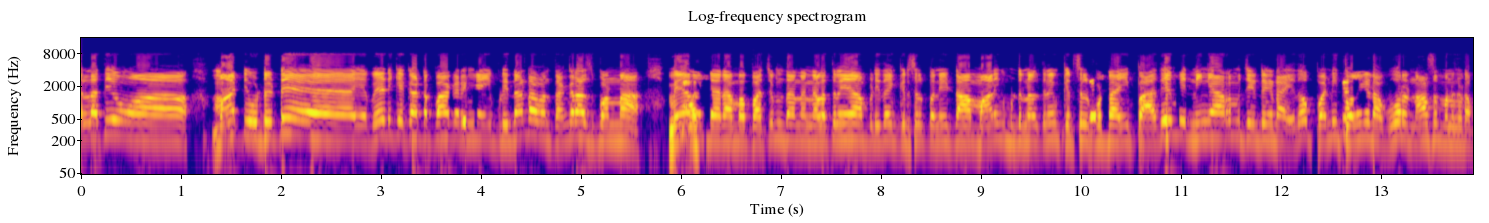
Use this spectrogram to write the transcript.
எல்லாத்தையும் மாட்டி விட்டுட்டு வேடிக்கை காட்ட பாக்குறீங்க. இப்படிதான்டா அவன் தங்கராசு பண்ணான். மேல நம்ம பச்சை தான நிலத்துலயும் அப்படிதான் கிரிசல் பண்ணிட்டான். மாணிக்கமுட்டு நிலத்துலயும் கிரிசல் போட்டான். இப்ப அதே மாதிரி நீங்க ஆரம்பிச்சுக்கிட்டீங்கடா. ஏதோ பண்ணி தொலைங்கடா. ஊரை நாசம் பண்ணுங்கடா.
